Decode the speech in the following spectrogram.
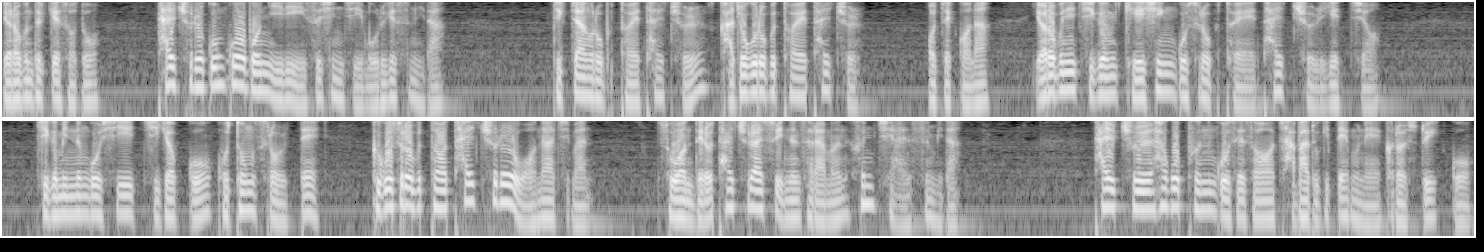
여러분들께서도 탈출을 꿈꾸어 본 일이 있으신지 모르겠습니다. 직장으로부터의 탈출, 가족으로부터의 탈출, 어쨌거나 여러분이 지금 계신 곳으로부터의 탈출이겠지요. 지금 있는 곳이 지겹고 고통스러울 때 그곳으로부터 탈출을 원하지만 소원대로 탈출할 수 있는 사람은 흔치 않습니다. 탈출하고픈 곳에서 잡아두기 때문에 그럴 수도 있고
